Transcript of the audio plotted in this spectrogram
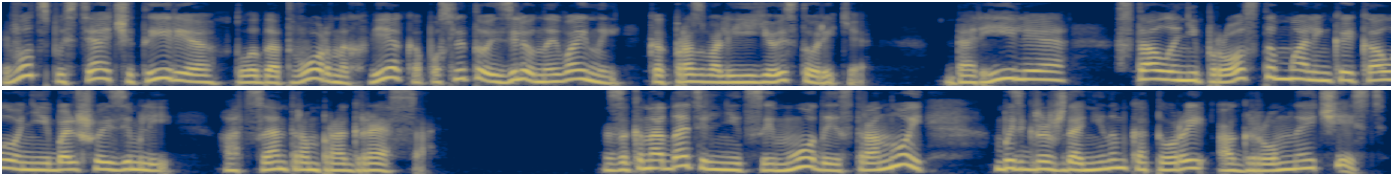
И вот спустя четыре плодотворных века после той «зеленой войны», как прозвали ее историки, Дарилия стала не просто маленькой колонией большой земли, а центром прогресса. Законодательницей моды и страной, быть гражданином которой огромная честь.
